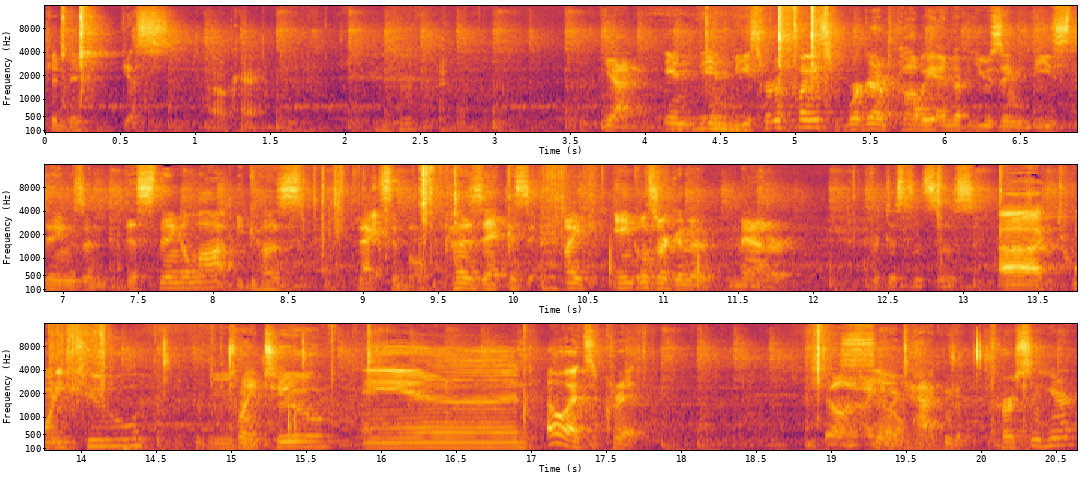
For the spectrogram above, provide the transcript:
Should be. Yes. Okay. Yeah, in, in these sort of fights, we're gonna probably end up using these things and this thing a lot because Flexible. because because like angles are gonna matter for distances. Uh, 22, Twenty two. and oh, that's a crit. Dylan, are you So- attacking the person here,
